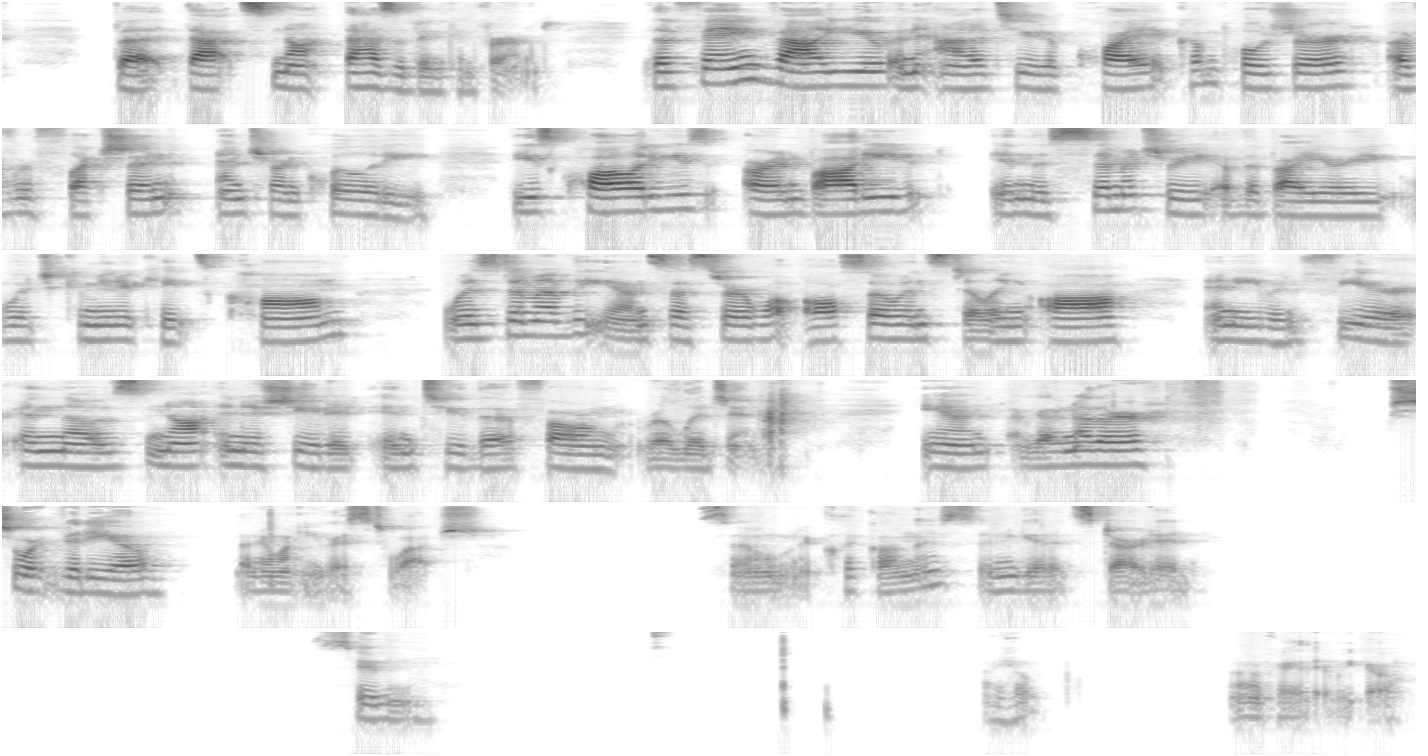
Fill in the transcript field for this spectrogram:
but that's not that hasn't been confirmed. The Fang value an attitude of quiet composure, of reflection and tranquility. These qualities are embodied in the symmetry of the Byeri, which communicates calm, wisdom of the ancestor, while also instilling awe and even fear in those not initiated into the Fang religion. And I've got another short video that I want you guys to watch. So I'm going to click on this and get it started soon. I hope. Okay, there we go.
